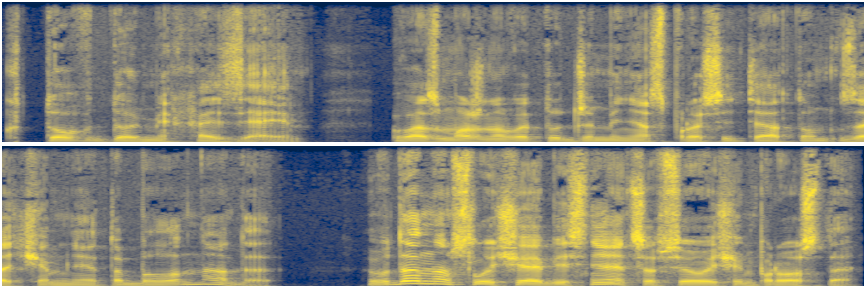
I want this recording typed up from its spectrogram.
кто в доме хозяин. Возможно, вы тут же меня спросите о том, зачем мне это было надо. В данном случае объясняется все очень просто.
